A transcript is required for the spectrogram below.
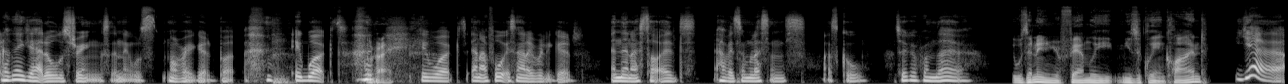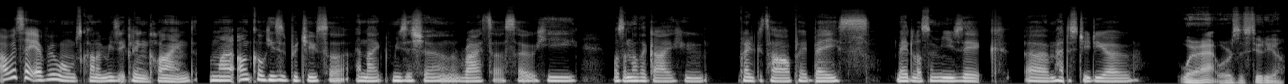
I think it had all the strings and it was not very good, but it worked. right. it worked and I thought it sounded really good. And then I started having some lessons at school. I took it from there. Was anyone in your family musically inclined? Yeah, I would say everyone was kind of musically inclined. My uncle, he's a producer and like musician and writer. So he was another guy who played guitar, played bass, made lots of music, um, had a studio. Where at? Where was the studio?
